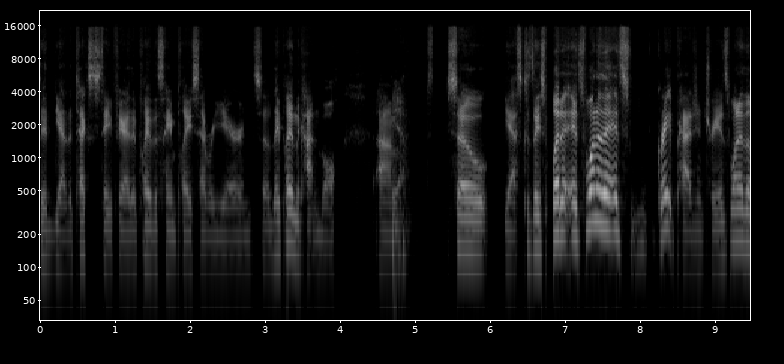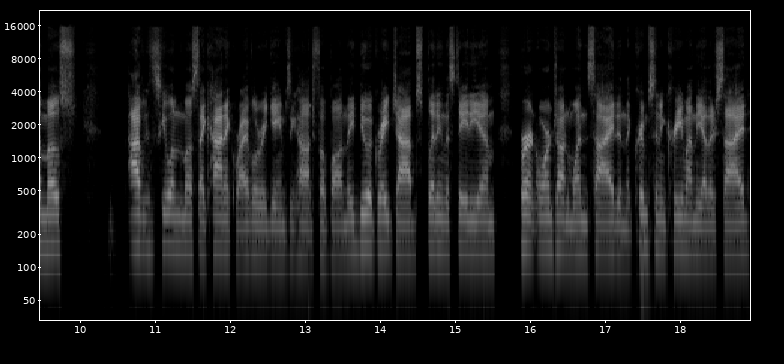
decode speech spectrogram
the yeah the Texas State Fair. They play the same place every year, and so they play in the Cotton Bowl. Um, yeah. So Yes, because they split it. It's one of the. It's great pageantry. It's one of the most obviously one of the most iconic rivalry games in college football, and they do a great job splitting the stadium, burnt orange on one side and the crimson and cream on the other side.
